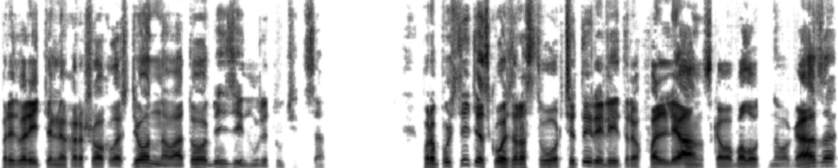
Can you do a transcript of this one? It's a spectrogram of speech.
предварительно хорошо охлажденного, а то бензин улетучится. Пропустите сквозь раствор 4 литра фаллианского болотного газа,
